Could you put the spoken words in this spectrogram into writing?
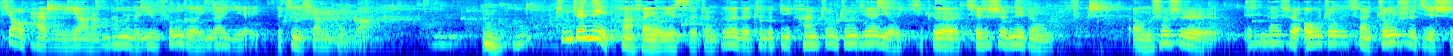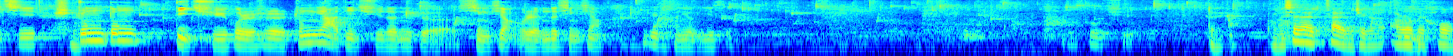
教派不一样，然后他们的艺术风格应该也不尽相同吧。嗯，中间那一块很有意思，整个的这个壁龛中中间有几个其实是那种，呃我们说是应该是欧洲算中世纪时期中东地区或者是中亚地区的那个形象人的形象。这个很有意思。过去，对，我们现在在的这个 Arabic Hall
